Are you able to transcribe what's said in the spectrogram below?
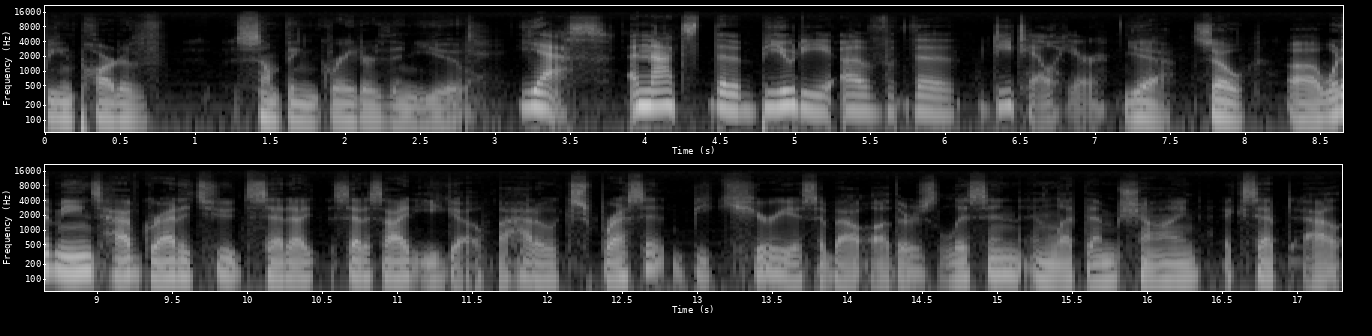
being part of something greater than you. Yes. And that's the beauty of the detail here. Yeah. So, uh, what it means: have gratitude, set a, set aside ego. Uh, how to express it: be curious about others, listen and let them shine. Accept acc-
